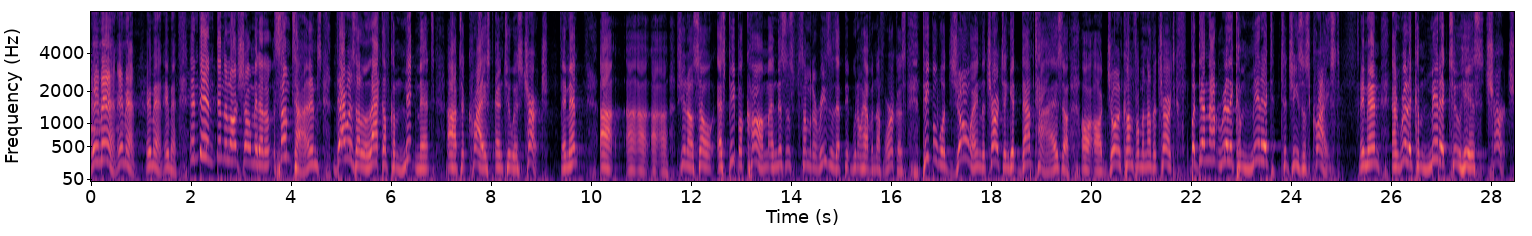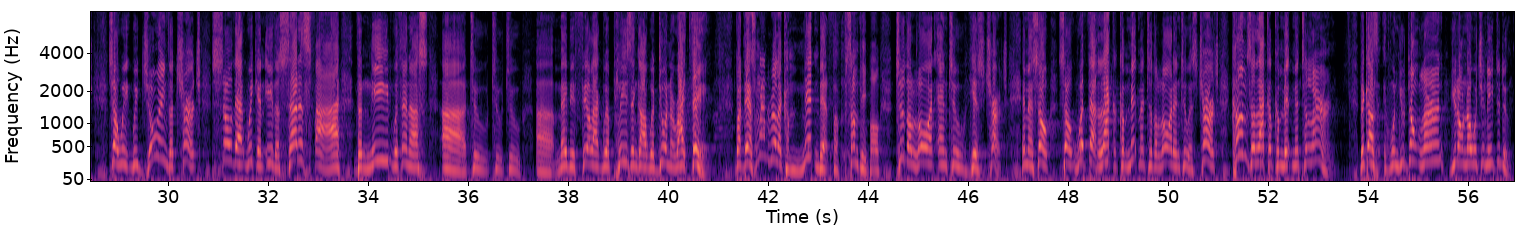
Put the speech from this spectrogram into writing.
Amen. Amen. Amen. Amen. And then, then the Lord showed me that sometimes there is a lack of commitment uh, to Christ and to His church. Amen. Uh, uh, uh, uh, uh, you know, so as people come, and this is some of the reasons that we don't have enough workers, people will join the church and get baptized or, or, or join, come from another church, but they're not really committed to Jesus Christ amen, and really committed to his church. So we, we join the church so that we can either satisfy the need within us uh, to, to, to uh, maybe feel like we're pleasing God, we're doing the right thing. But there's not really commitment for some people to the Lord and to his church. Amen. So, so with that lack of commitment to the Lord and to his church comes a lack of commitment to learn. Because when you don't learn, you don't know what you need to do.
